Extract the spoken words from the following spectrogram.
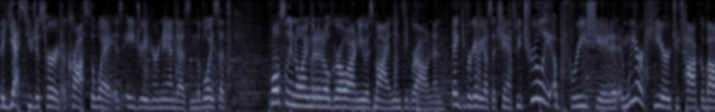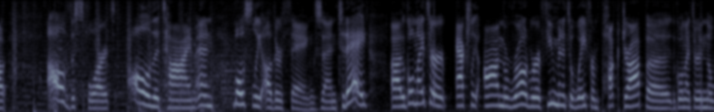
the yes you just heard across the way is Adrian Hernandez, and the voice that's mostly annoying, but it'll grow on you is mine, Lindsey Brown. And thank you for giving us a chance. We truly appreciate it. And we are here to talk about all of the sports, all of the time, and mostly other things. And today, uh, the Golden Knights are actually on the road. We're a few minutes away from puck drop. Uh, the Golden Knights are in the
